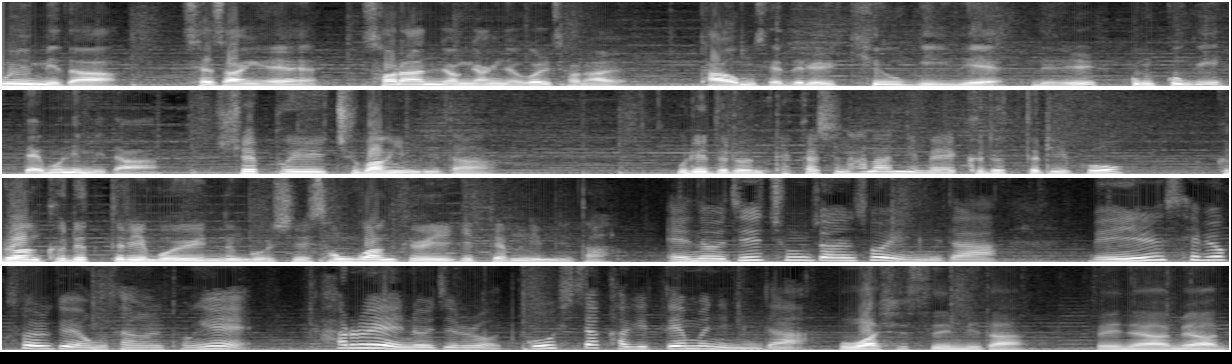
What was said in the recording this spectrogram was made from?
꿈입니다. 세상에 선한 영향력을 전할 다음 세대를 키우기 위해 늘 꿈꾸기 때문입니다. 셰프의 주방입니다. 우리들은 택하신 하나님의 그릇들이고 그러한 그릇들이 모여 있는 곳이 성광교회이기 때문입니다. 에너지 충전소입니다. 매일 새벽 설교 영상을 통해 하루의 에너지를 얻고 시작하기 때문입니다. 오아시스입니다. 왜냐하면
